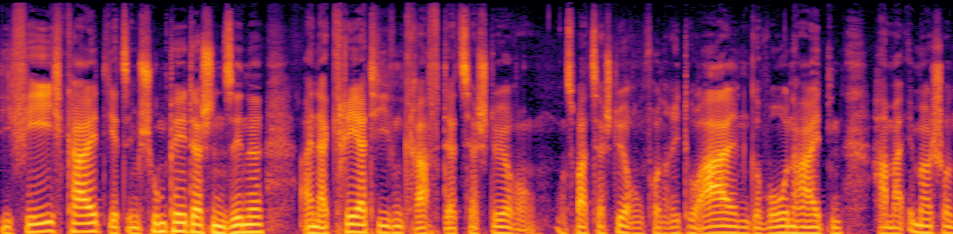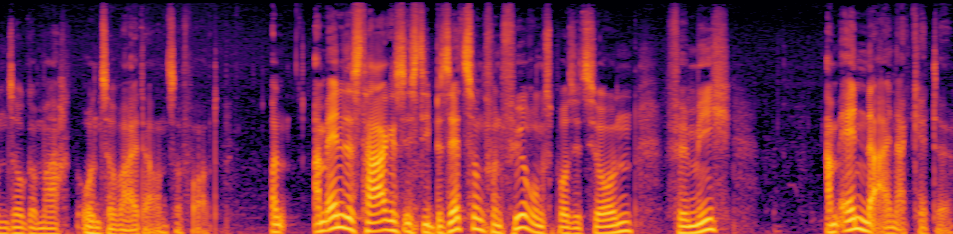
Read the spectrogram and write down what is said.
die Fähigkeit, jetzt im schumpeterschen Sinne, einer kreativen Kraft der Zerstörung. Und zwar Zerstörung von Ritualen, Gewohnheiten, haben wir immer schon so gemacht und so weiter und so fort. Und am Ende des Tages ist die Besetzung von Führungspositionen für mich am Ende einer Kette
